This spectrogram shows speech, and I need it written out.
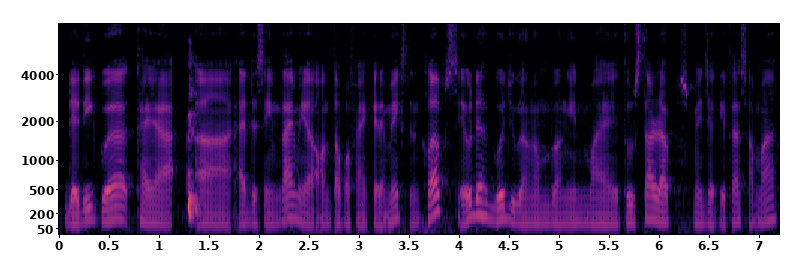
Jadi gue kayak uh, at the same time ya on top of academics dan clubs ya udah gue juga ngembangin my two startups meja kita sama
